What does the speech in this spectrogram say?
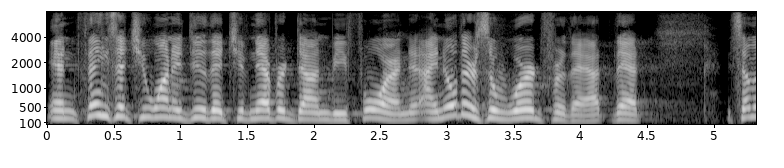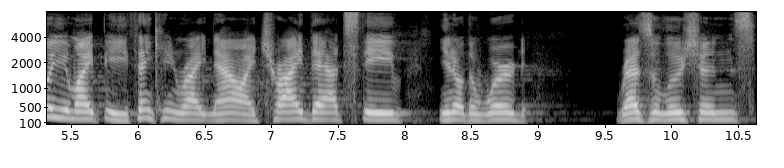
and things that you want to do that you've never done before. And i know there's a word for that that some of you might be thinking right now i tried that steve. You know the word resolutions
